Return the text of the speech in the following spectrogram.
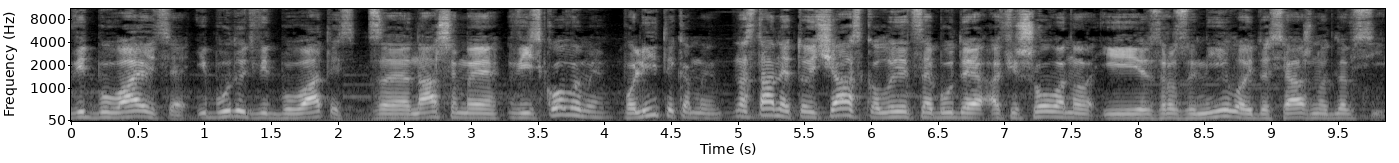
відбуваються і будуть відбуватись з нашими військовими політиками. Настане той час, коли це буде афішовано і зрозуміло, і досяжно для всіх.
